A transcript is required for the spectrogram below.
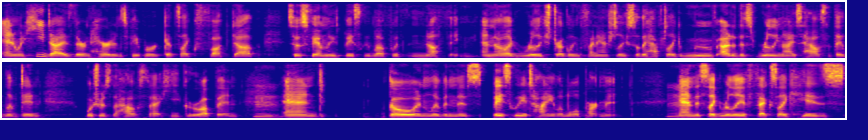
And when he dies, their inheritance paperwork gets like fucked up. So his family's basically left with nothing, and they're like really struggling financially. So they have to like move out of this really nice house that they lived in, which was the house that he grew up in, Hmm. and go and live in this basically a tiny little apartment Hmm. and this like really affects like his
